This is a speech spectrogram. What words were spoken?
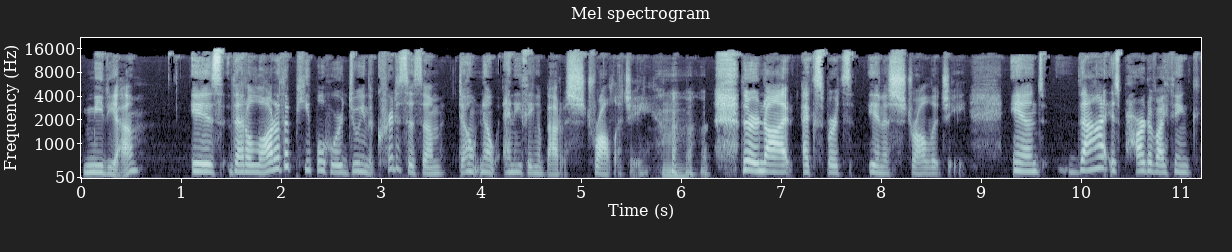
media is that a lot of the people who are doing the criticism don't know anything about astrology. Mm. They're not experts in astrology. And that is part of, I think,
